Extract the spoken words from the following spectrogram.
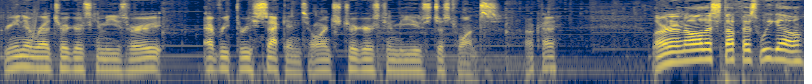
Green and red triggers can be used very every three seconds. Orange triggers can be used just once. Okay. Learning all this stuff as we go.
